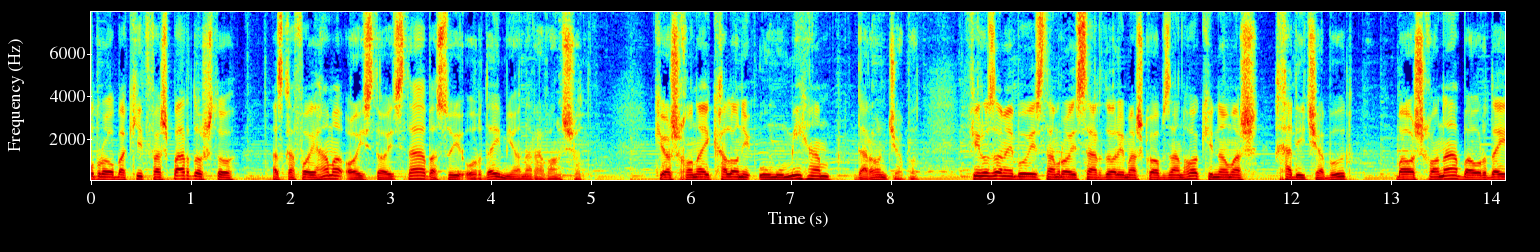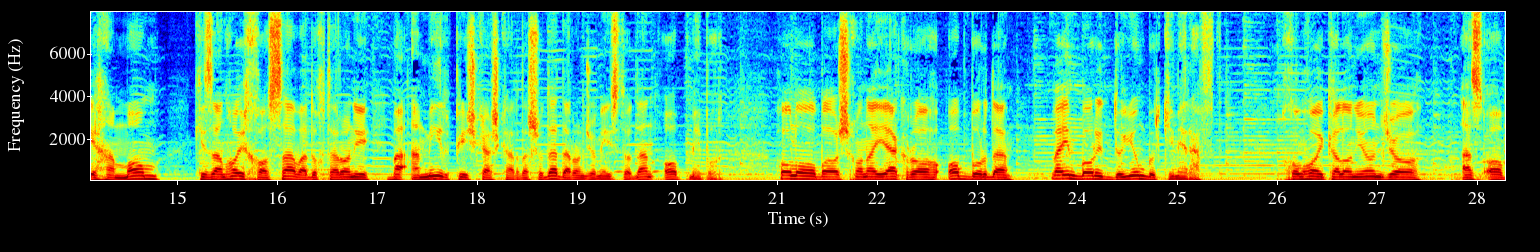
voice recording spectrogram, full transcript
обро ба китфаш бардошту аз қафои ҳама оҳиста оҳиста ба сӯи урдаи миёна равон шуд. Киёшхонаи калони умумӣ ҳам дар он ҷо буд фирӯза мебоист ҳамроҳи сардори машкобзанҳо ки номаш хадича буд ба ошхона ба урдаи ҳаммом ки занҳои хоса ва духтарони ба амир пешкаш кардашуда дар он ҷо меистоданд об мебурд. Ҳоло ба ошхона як роҳ об бурда ва ин бори дуюм буд ки мерафт. Хумҳои калони он ҷо аз об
